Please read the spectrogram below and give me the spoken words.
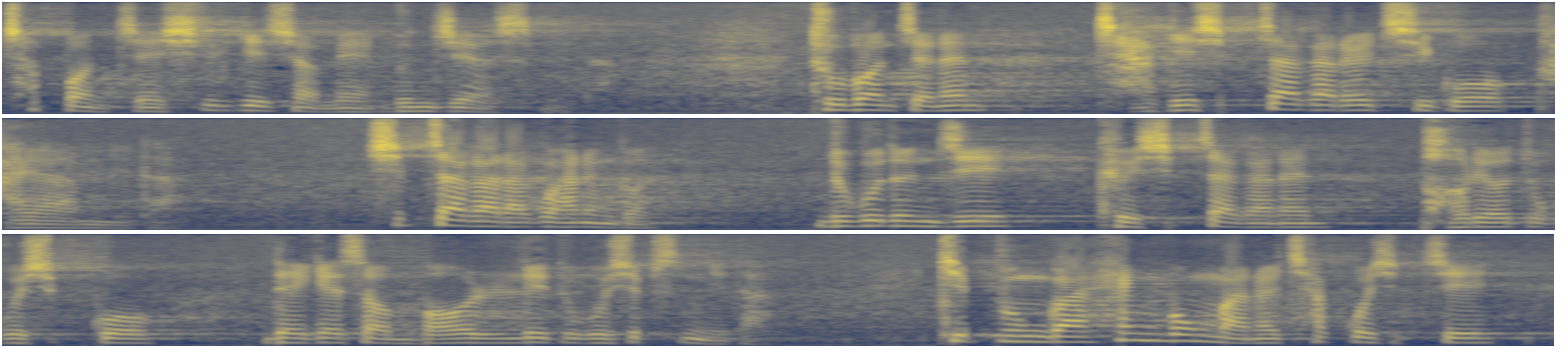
첫 번째 실기시험의 문제였습니다. 두 번째는 자기 십자가를 지고 가야 합니다. 십자가라고 하는 것 누구든지 그 십자가는 버려두고 싶고 내게서 멀리 두고 싶습니다. 기쁨과 행복만을 찾고 싶지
